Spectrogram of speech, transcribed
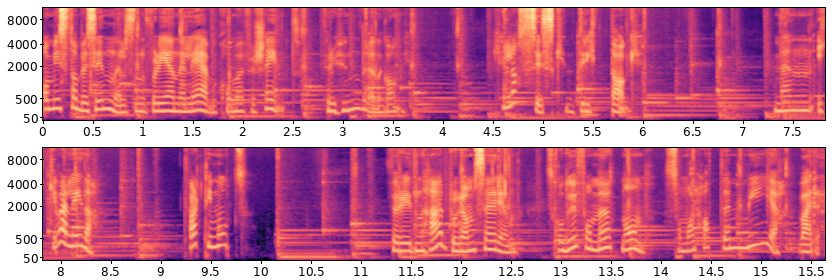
og mister besinnelsen fordi en elev kommer for seint for hundrede gang. Klassisk drittdag. Men ikke vær lei deg. Tvert imot. For i denne programserien skal du få møte noen som har hatt det mye verre.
